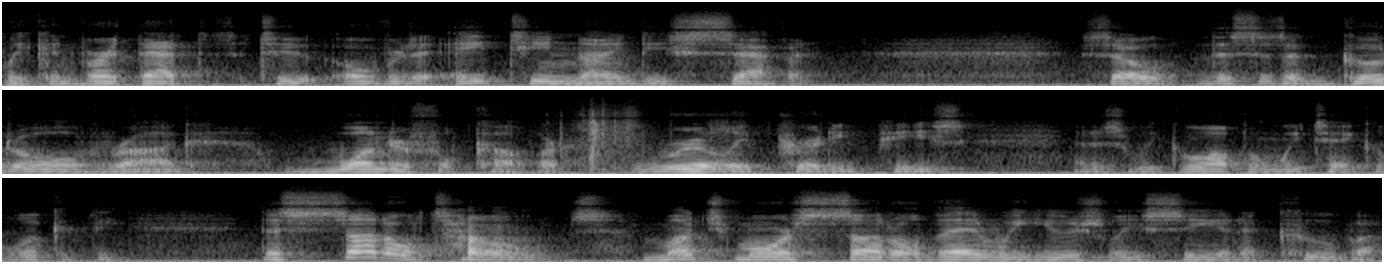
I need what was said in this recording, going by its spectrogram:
we convert that to over to 1897. So this is a good old rug wonderful color, really pretty piece. And as we go up and we take a look at the, the subtle tones, much more subtle than we usually see in a Kuba.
